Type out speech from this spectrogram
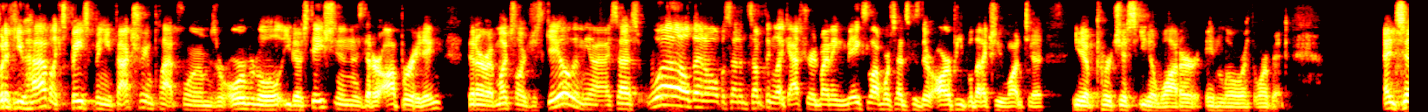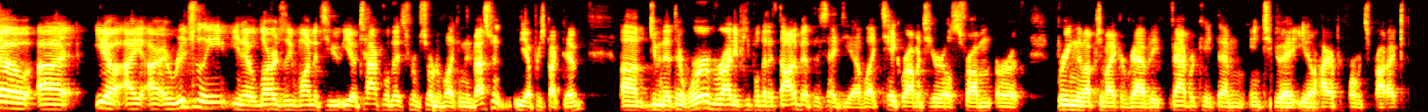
But if you have like space manufacturing platforms or orbital, you know, stations that are operating that are at much larger scale than the ISS, well, then all of a sudden something like asteroid mining makes a lot more sense because there are people that actually want to, you know, purchase, you know, water in low Earth orbit. And so, uh, you know, I, I, originally, you know, largely wanted to, you know, tackle this from sort of like an investment you know, perspective, um, given that there were a variety of people that had thought about this idea of like take raw materials from Earth, bring them up to microgravity, fabricate them into a, you know, higher performance product.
